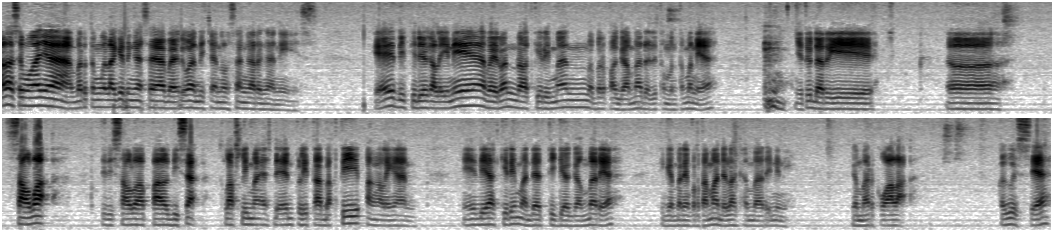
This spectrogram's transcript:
Halo semuanya, bertemu lagi dengan saya Pak Irwan di channel Sanggar Nganis. Oke, di video kali ini Pak Irwan mendapat kiriman beberapa gambar dari teman-teman ya. Itu dari uh, Salwa, jadi Salwa Paldisa, kelas 5 SDN Pelita Bakti, Pangalengan. Ini dia kirim ada tiga gambar ya. Gambar yang pertama adalah gambar ini nih, gambar koala bagus ya.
